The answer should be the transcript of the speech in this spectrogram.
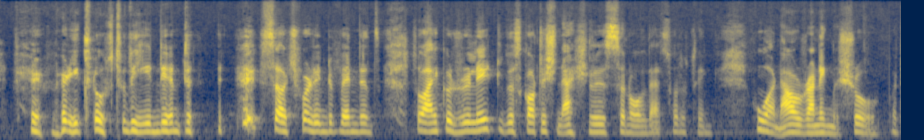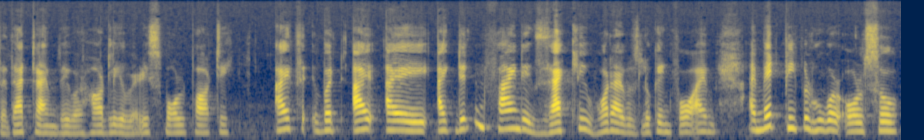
very, very close to the Indian search for independence. So I could relate to the Scottish nationalists and all that sort of thing, who are now running the show. But at that time, they were hardly a very small party. I th- but I, I, I didn't find exactly what I was looking for. I, I met people who were also,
